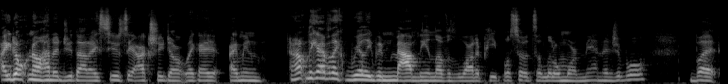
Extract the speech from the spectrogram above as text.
I don't know how to do that. I seriously actually don't. Like I I mean, I don't think I've like really been madly in love with a lot of people, so it's a little more manageable. But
